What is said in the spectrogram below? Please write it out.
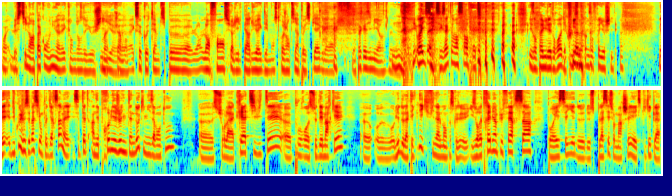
Ouais, le style n'aura pas convenu avec l'ambiance de Yoshi, Ouais, euh, avec ce côté un petit peu euh, l'enfant sur l'île perdue avec des monstres gentils un peu espiègles. euh. Il n'y a pas Casimir. hein, bon. ouais, c'est exactement ça en fait. ils ont pas eu les droits, du coup ils Non, ont, ils ont fait Yoshi. Mais du coup, je sais pas si on peut dire ça, mais c'est peut-être un des premiers jeux Nintendo qui mise avant tout euh, sur la créativité euh, pour se démarquer. Euh, au, lieu de la technique finalement parce que euh, auraient très bien pu faire ça pour essayer de, se placer sur le marché et expliquer que la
